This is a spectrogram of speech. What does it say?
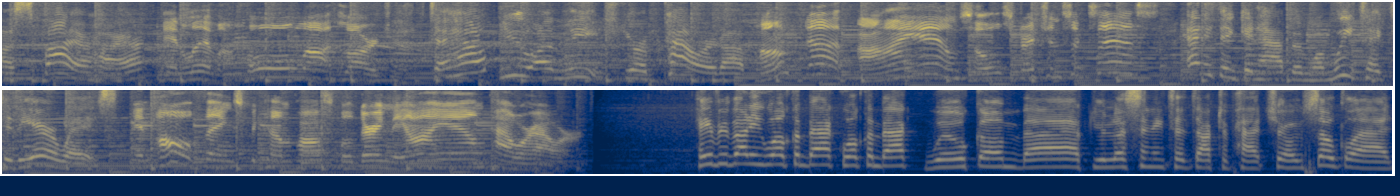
aspire higher, and live a whole lot larger. To help you unleash your powered up, pumped up, I am soul stretching success. Anything can happen when we take to the airways. And all things become possible during the I Am Power Hour. Hey, everybody, welcome back. Welcome back. Welcome back. You're listening to Dr. Pat Show. I'm so glad.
